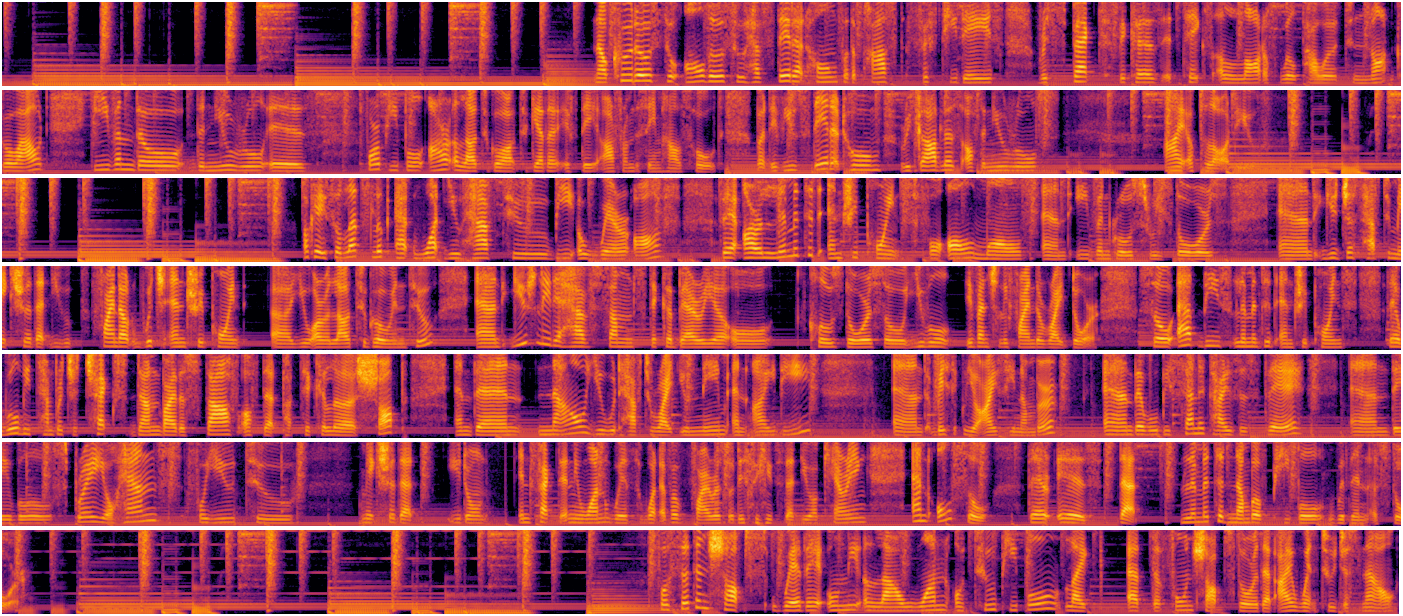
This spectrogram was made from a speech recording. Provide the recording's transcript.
Now, kudos to all those who have stayed at home for the past 50 days. Respect because it takes a lot of willpower to not go out, even though the new rule is four people are allowed to go out together if they are from the same household. But if you stayed at home, regardless of the new rules, I applaud you. Okay, so let's look at what you have to be aware of. There are limited entry points for all malls and even grocery stores, and you just have to make sure that you find out which entry point uh, you are allowed to go into. And usually they have some sticker barrier or closed doors, so you will eventually find the right door. So, at these limited entry points, there will be temperature checks done by the staff of that particular shop. And then now you would have to write your name and ID and basically your IC number. And there will be sanitizers there, and they will spray your hands for you to make sure that you don't infect anyone with whatever virus or disease that you are carrying. And also, there is that limited number of people within a store. For certain shops where they only allow one or two people, like at the phone shop store that I went to just now,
